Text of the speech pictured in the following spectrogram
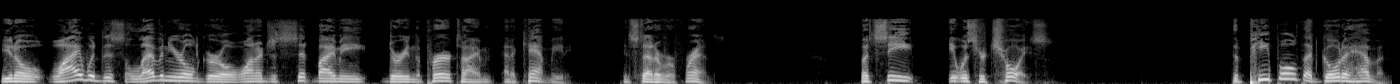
You know, why would this 11 year old girl want to just sit by me during the prayer time at a camp meeting? instead of her friends. But see, it was her choice. The people that go to heaven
